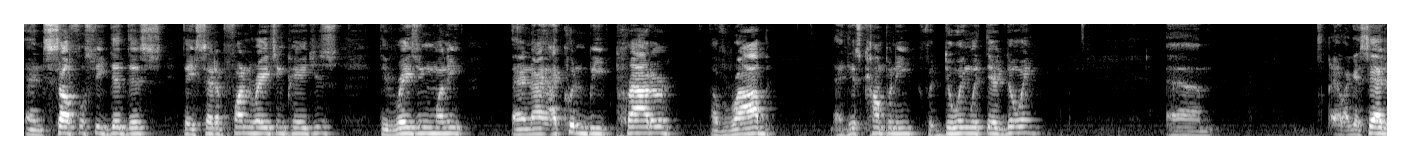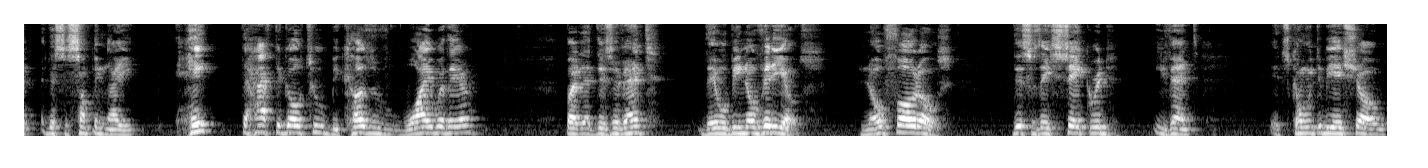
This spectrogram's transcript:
and selflessly did this. They set up fundraising pages. They're raising money, and I, I couldn't be prouder of Rob and his company for doing what they're doing. Um, like I said, this is something I hate to have to go to because of why we're there. But at this event, there will be no videos, no photos. This is a sacred event. It's going to be a show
